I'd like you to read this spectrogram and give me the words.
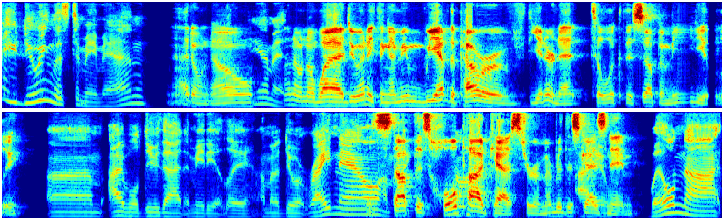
are you doing this to me, man? I don't know. Damn it. I don't know why I do anything. I mean, we have the power of the internet to look this up immediately. Um, I will do that immediately. I'm gonna do it right now. Stop this whole podcast to remember this guy's I- name. Will not.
